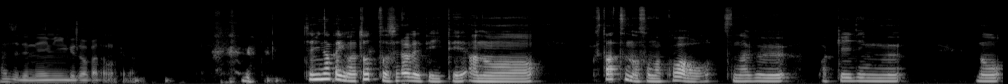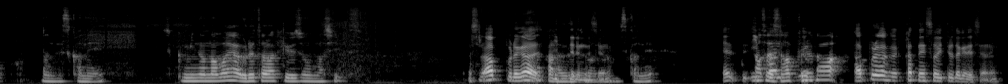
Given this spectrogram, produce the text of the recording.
マジでネーミングどうかと思うけど。ちなみになんか今ちょっと調べていて、あのー、2つのそのコアをつなぐパッケージングの、なんですかね、仕組みの名前は UltraFusion らしいです。それアップルが言ってるんですよね。ですかね。え、あ、そうです。 Apple が、アップルが勝手にそう言ってるだけですよね。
